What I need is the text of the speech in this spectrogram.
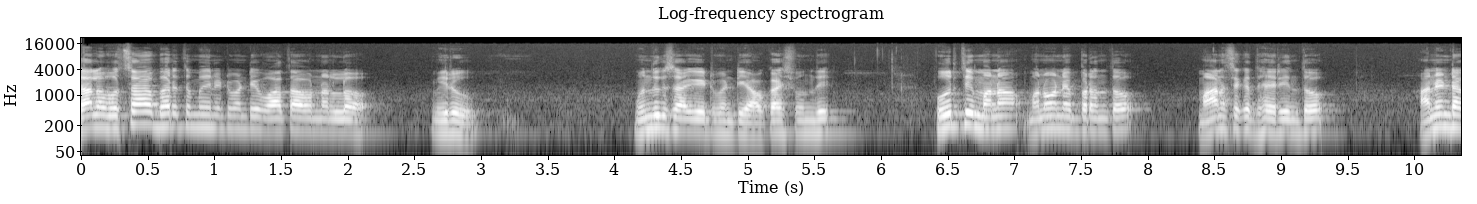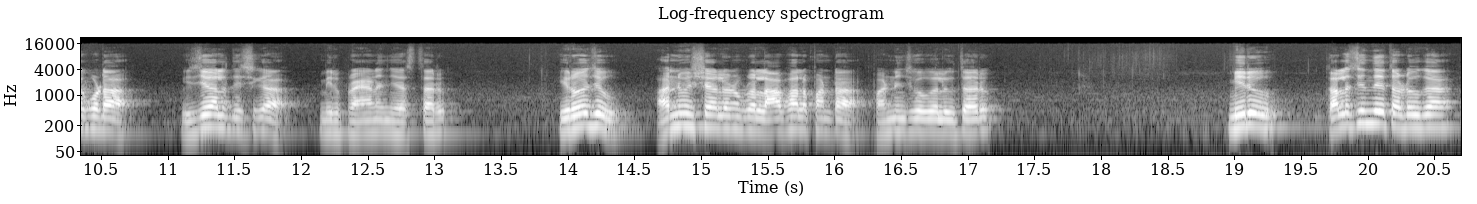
చాలా ఉత్సాహభరితమైనటువంటి వాతావరణంలో మీరు ముందుకు సాగేటువంటి అవకాశం ఉంది. పూర్తి మన మనోనిబ్బరంతో మానసిక ధైర్యంతో అన్నింటా కూడా విజయాల దిశగా మీరు ప్రయాణం చేస్తారు. ఈరోజు అన్ని విషయాల్లోనూ కూడా లాభాల పంట పండించుకోగలుగుతారు. మీరు తలచిందే తడువుగా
